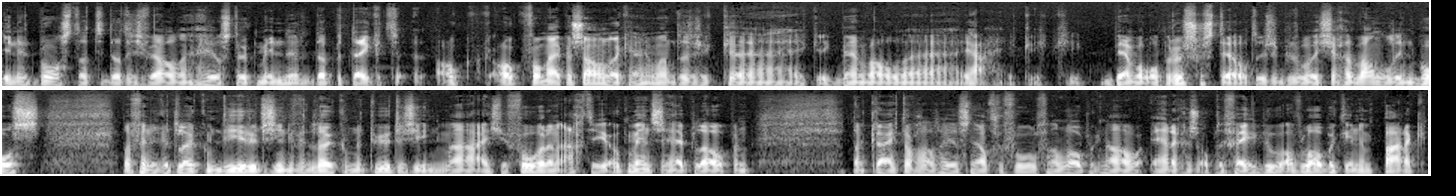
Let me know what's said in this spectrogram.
in het bos, dat, dat is wel een heel stuk minder. Dat betekent ook, ook voor mij persoonlijk, hè? want dus ik, uh, ik, ik, ben wel, uh, ja, ik, ik, ik, ben wel op rust gesteld. Dus ik bedoel, als je gaat wandelen in het bos, dan vind ik het leuk om dieren te zien, ik vind het leuk om natuur te zien. Maar als je voor en achter je ook mensen hebt lopen, dan krijg je toch al heel snel het gevoel van loop ik nou ergens op de Veluwe of loop ik in een park.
